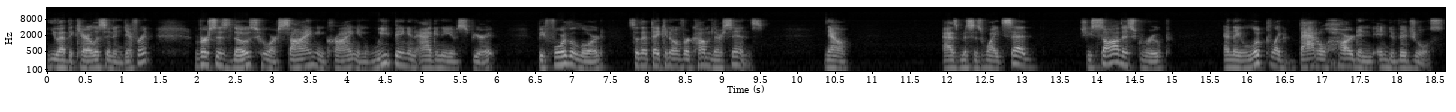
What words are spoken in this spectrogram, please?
You have the careless and indifferent versus those who are sighing and crying and weeping in agony of spirit before the Lord so that they can overcome their sins. Now, as Mrs. White said, she saw this group and they looked like battle hardened individuals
